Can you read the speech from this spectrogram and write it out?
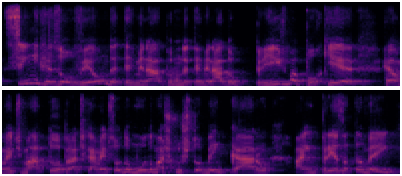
sim resolveu um determinado, por um determinado prisma, porque realmente matou praticamente todo mundo, mas custou bem caro a empresa também.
